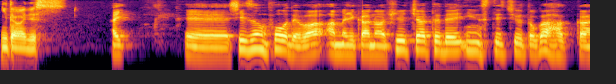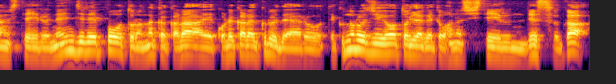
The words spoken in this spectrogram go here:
二高です。はい、えーシーズン4ではアメリカの Future Today Institute が発刊している年次レポートの中から、えーこれから来るであろうテクノロジーを取り上げてお話ししているんですが、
